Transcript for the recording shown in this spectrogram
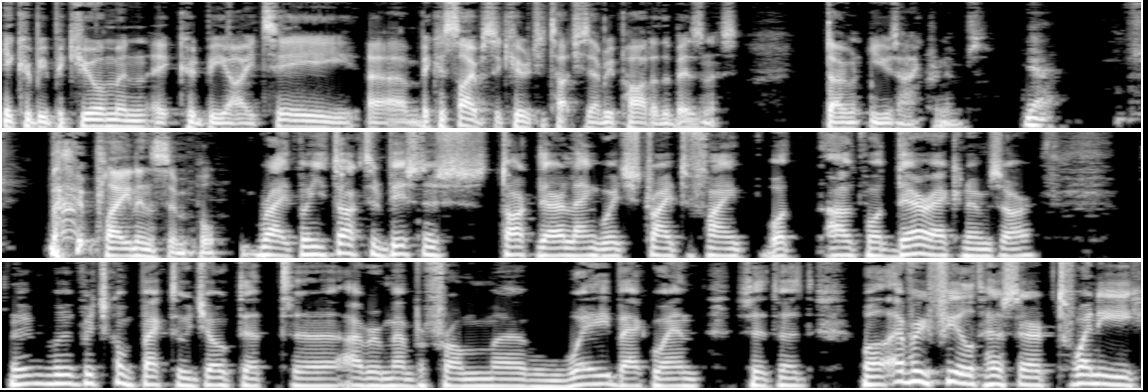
it could be procurement, it could be IT, um, because cybersecurity touches every part of the business. Don't use acronyms. Yeah. Plain and simple. Right. When you talk to the business, talk their language, try to find what out what their acronyms are. Which comes back to a joke that uh, I remember from uh, way back when. Said that well, every field has their twenty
